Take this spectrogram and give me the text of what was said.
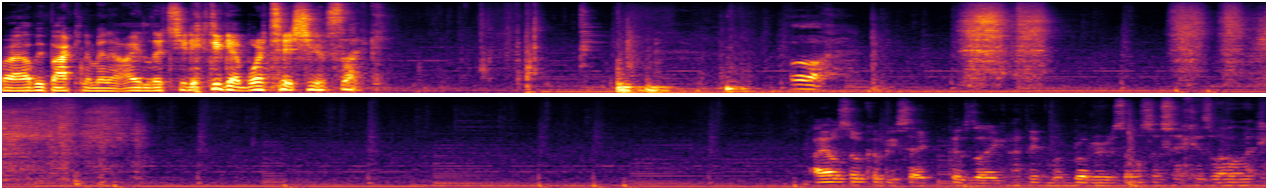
Right, I'll be back in a minute. I literally need to get more tissues, like. Sick because, like, I think my brother is also sick as well. Like,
